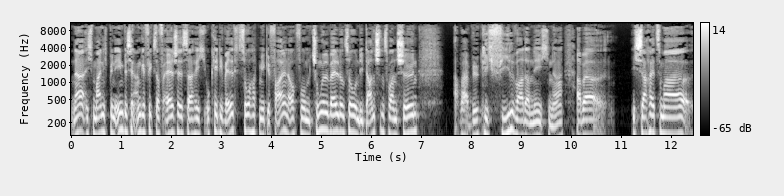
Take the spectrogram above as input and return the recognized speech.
na, ich meine, ich bin eh ein bisschen angefixt auf Ashes, sage ich, okay, die Welt so hat mir gefallen, auch vom Dschungelwelt und so und die Dungeons waren schön, aber wirklich viel war da nicht, ne, aber ich sage jetzt mal,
